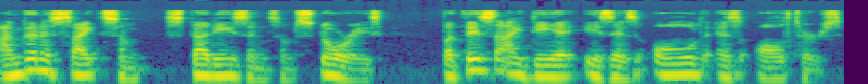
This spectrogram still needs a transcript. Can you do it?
I'm going to cite some studies and some stories, but this idea is as old as altars.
